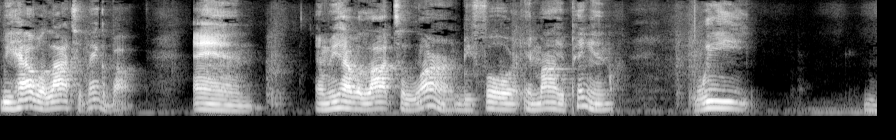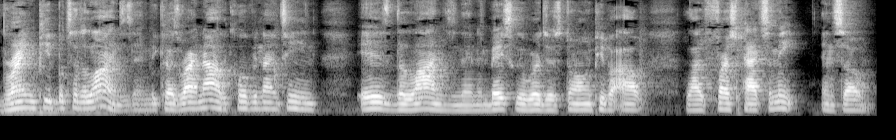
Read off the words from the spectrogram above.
we have a lot to think about and and we have a lot to learn before, in my opinion, we bring people to the lines then because right now the COVID 19 is the lines then. And basically, we're just throwing people out like fresh packs of meat. And so,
